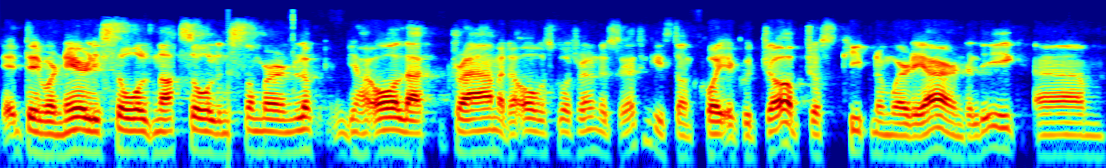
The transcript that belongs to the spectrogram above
they were nearly sold, not sold in summer, and look, you know, all that drama that always goes around this. I think he's done quite a good job just keeping them where they are in the league. Um,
